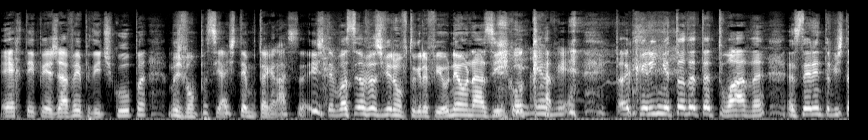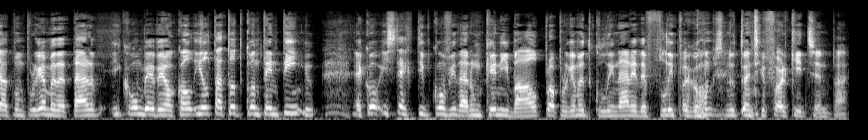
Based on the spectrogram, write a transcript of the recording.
A RTP já veio pedir desculpa, mas vão passear. Isto tem muita graça. Isto é, vocês, vocês viram a fotografia? O neonazi com a, cara, a carinha toda tatuada a ser entrevistado para um programa da tarde e com um bebê ao colo e ele está todo contentinho. É isto é tipo convidar um canibal para o programa de culinária da Filipa Gomes no 24 Kitchen. Pá.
